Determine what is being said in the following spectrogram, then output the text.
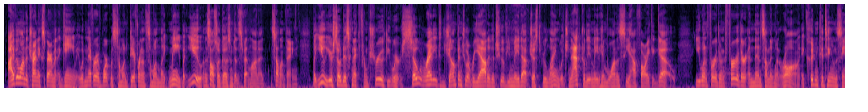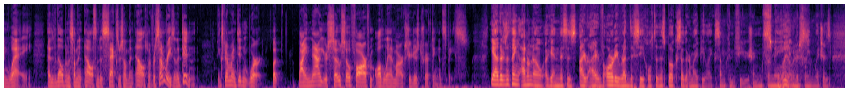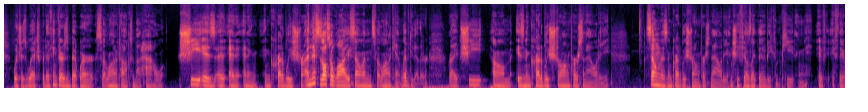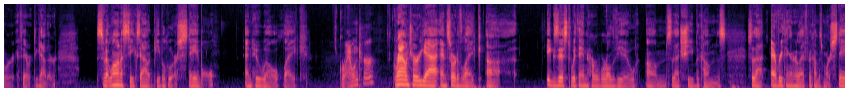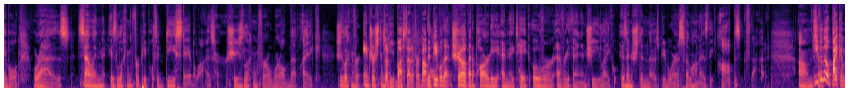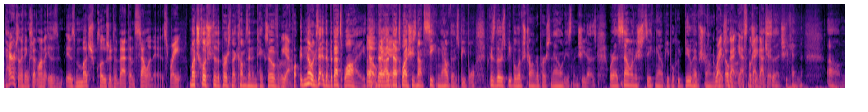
I've been wanting to try and experiment a game. It would never have worked with someone different than someone like me, but you, and this also goes into the Svetlana Selin thing, but you, you're so disconnected from truth. You were so ready to jump into a reality the two of you made up just through language. Naturally, it made him want to see how far he could go. You went further and further, and then something went wrong. It couldn't continue in the same way. It had to develop into something else, into sex or something else, but for some reason it didn't. The experiment didn't work, but by now you're so, so far from all the landmarks, you're just drifting in space. Yeah, there's a thing. I don't know. Again, this is I, I've already read the sequel to this book, so there might be like some confusion for me in between which is which is which. But I think there's a bit where Svetlana talks about how she is a, an, an incredibly strong, and this is also why Selin and Svetlana can't live together, right? She um, is an incredibly strong personality. Selin is an incredibly strong personality, and she feels like they would be competing if if they were if they were together. Svetlana seeks out people who are stable and who will like Ground her? ground her, yeah, and sort of like uh, exist within her worldview, um, so that she becomes, so that everything in her life becomes more stable. Whereas Selin is looking for people to destabilize her. She's looking for a world that like she's looking for interesting to people. bust out of her bubble. The people that show up at a party and they take over everything, and she like is interested in those people, whereas Svetlana is the opposite of that. Um, so Even though by comparison, I think Svetlana is is much closer to that than Selin is, right? much closer to the person that comes in and takes over. Yeah. No, exactly. But that's why. That, Oh, okay, that- yeah, that's yeah. why she's not seeking out those people because those people have stronger personalities than she does. Whereas Selin is seeking out people who do have stronger personalities. Right, okay, yes, okay, gotcha. so that she can, um,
